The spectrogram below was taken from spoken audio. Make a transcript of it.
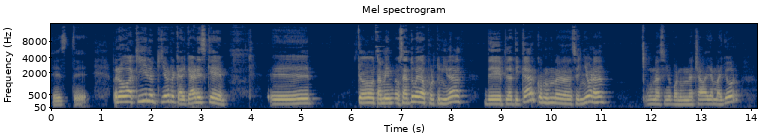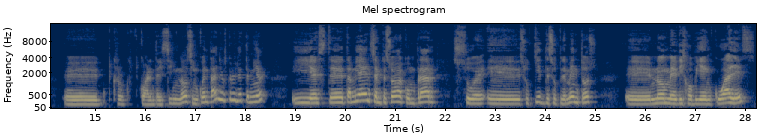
Este. Pero aquí lo que quiero recalcar es que eh, yo también, o sea, tuve la oportunidad de platicar con una señora, una señora, bueno, una chava ya mayor, eh, creo 45, ¿no? 50 años creo ya tenía. Y este también se empezó a comprar su, eh, su kit de suplementos. Eh, no me dijo bien cuáles,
